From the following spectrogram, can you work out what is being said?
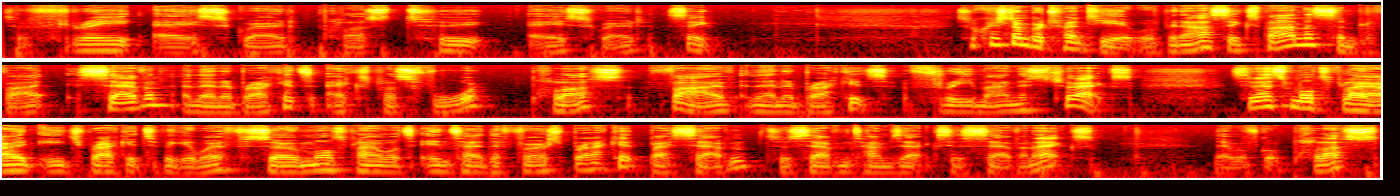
So 3a squared plus 2a squared c. So question number 28, we've been asked to expand and simplify 7 and then in brackets x plus 4 plus 5 and then in brackets 3 minus 2x. So let's multiply out each bracket to begin with. So multiplying what's inside the first bracket by 7. So 7 times x is 7x. Then we've got plus,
